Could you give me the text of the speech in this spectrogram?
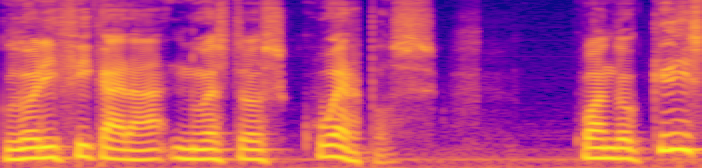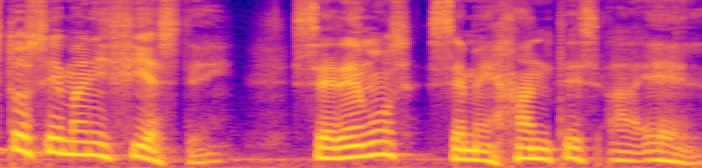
glorificará nuestros cuerpos. Cuando Cristo se manifieste, seremos semejantes a Él.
